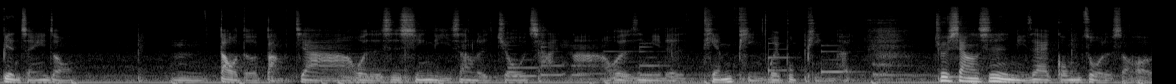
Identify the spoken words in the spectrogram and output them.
变成一种嗯道德绑架啊，或者是心理上的纠缠啊，或者是你的天平会不平衡，就像是你在工作的时候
